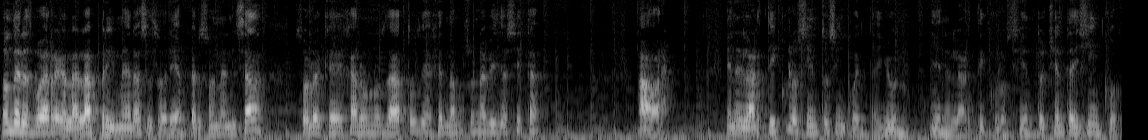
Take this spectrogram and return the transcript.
donde les voy a regalar la primera asesoría personalizada. Solo hay que dejar unos datos y agendamos una videocita. Ahora, en el artículo 151 y en el artículo 185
